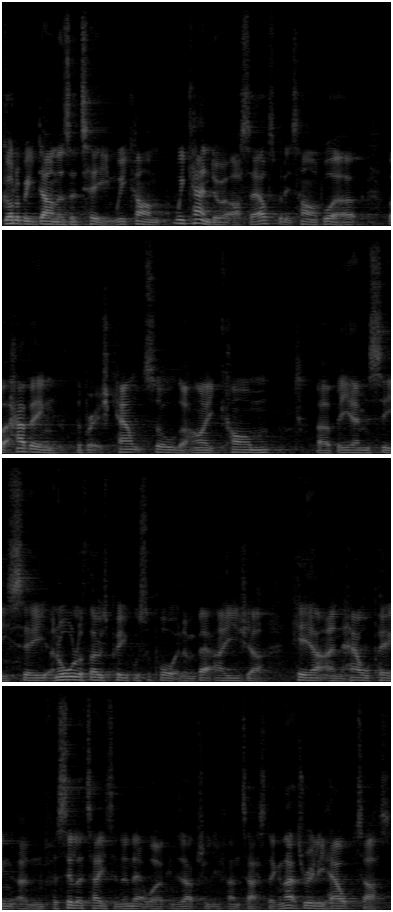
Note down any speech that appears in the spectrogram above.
got to be done as a team. We can't, we can do it ourselves, but it's hard work. But having the British Council, the High Com, uh, BMCC, and all of those people supporting and Bett Asia here and helping and facilitating the networking is absolutely fantastic. And that's really helped us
